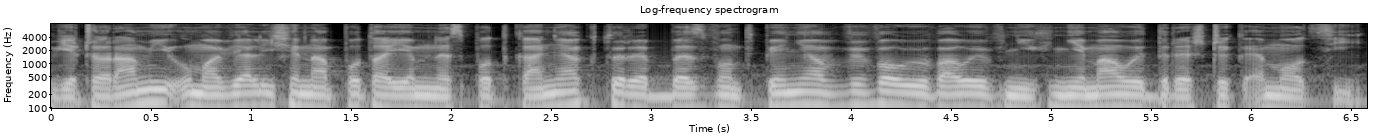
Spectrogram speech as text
Wieczorami umawiali się na potajemne spotkania, które bez wątpienia wywoływały w nich niemały dreszczyk emocji.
